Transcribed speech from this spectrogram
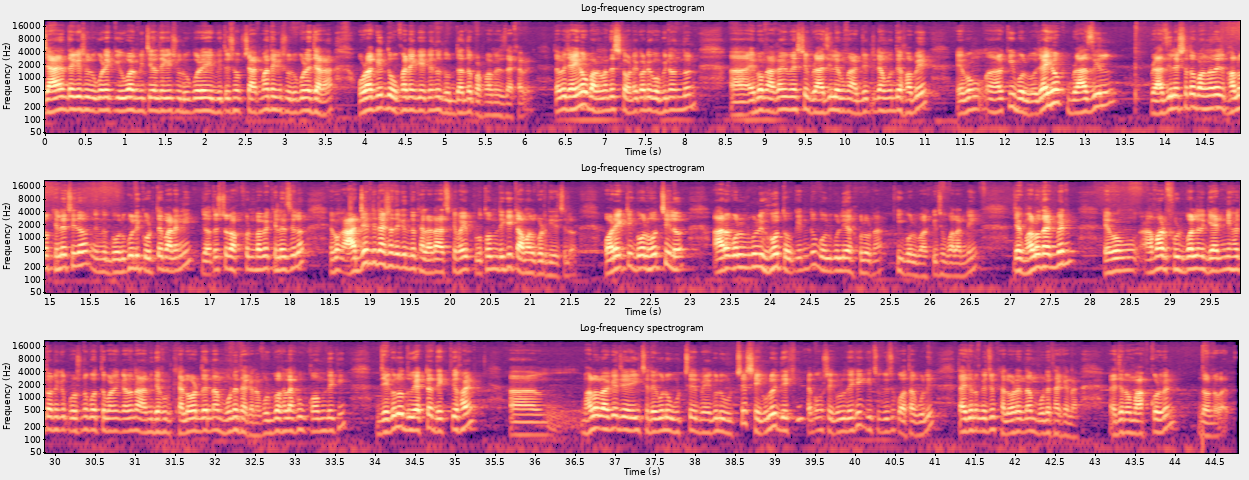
জায়ান থেকে শুরু করে, কিউবা মিচেল থেকে শুরু করে, বিতোষক চাকমা থেকে শুরু করে যারা, ওরা কিন্তু ওখানে গিয়ে কিন্তু দুর্দান্ত পারফরমেন্স দেখাবে। তবে যাই হোক, বাংলাদেশকে অনেক অনেক অভিনন্দন এবং আগামী ম্যাচটি ব্রাজিল এবং আর্জেন্টিনার মধ্যে হবে, এবং, আর কি বলব, যাই হোক, ব্রাজিল ব্রাজিলের সাথেও বাংলাদেশ ভালো খেলেছিল, কিন্তু গোলগুলি করতে পারেনি, যথেষ্ট রক্ষণভাবে খেলেছিল এবং আর্জেন্টিনার সাথে কিন্তু খেলাটা আজকে ভাই প্রথম দিকেই কামাল করে দিয়েছিল। পরে একটি গোল হচ্ছিল, আরও গোলগুলি হতো, কিন্তু গোলগুলি আর হলো না, কি বলব আর কিছু বলার নেই। যাক, ভালো থাকবেন এবং আমার ফুটবলের জ্ঞান নিয়ে হয়তো অনেকে প্রশ্ন করতে পারেন, কেননা আমি দেখুন খেলোয়াড়দের নাম মনে থাকে না, ফুটবল খেলা খুব কম দেখি, যেগুলো দু একটা দেখতে হয়। ভালো লাগে যে এই ছেলেগুলো উঠছে, মেয়েগুলো উঠছে, সেগুলোই দেখি এবং সেগুলো দেখে কিছু কিছু কথা বলি। তাই জন্য কিছু খেলোয়াড়ের নাম মনে থাকে না। তাই জন্য মাফ করবেন। ধন্যবাদ।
